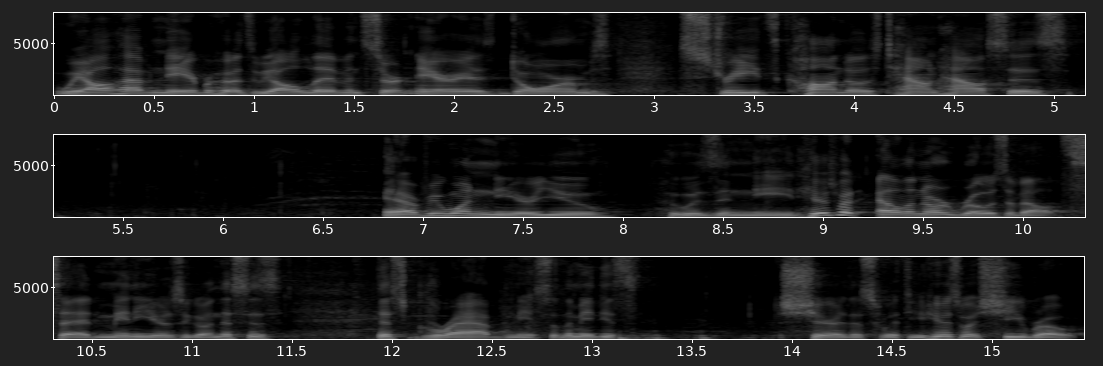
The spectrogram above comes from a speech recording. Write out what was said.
We all have neighborhoods. We all live in certain areas dorms, streets, condos, townhouses. Everyone near you who is in need. Here's what Eleanor Roosevelt said many years ago, and this is this grabbed me. So let me just share this with you. Here's what she wrote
